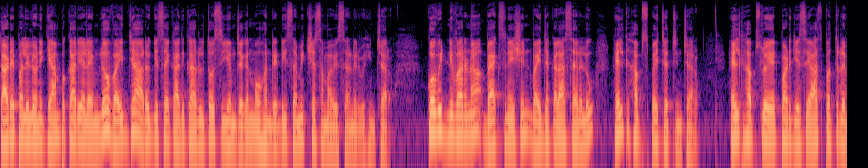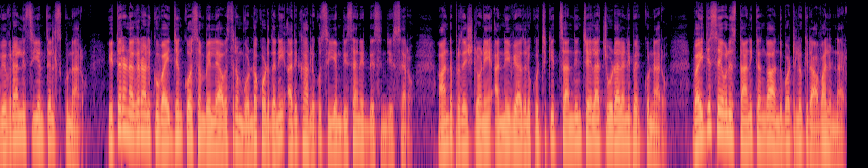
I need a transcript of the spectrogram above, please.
తాడేపల్లిలోని క్యాంపు కార్యాలయంలో వైద్య ఆరోగ్య శాఖ అధికారులతో సీఎం జగన్మోహన్ రెడ్డి సమీక్ష సమావేశాలు నిర్వహించారు. కోవిడ్ నివారణ వ్యాక్సినేషన్ వైద్య కళాశాలలు హెల్త్ హబ్స్పై చర్చించారు. హెల్త్ హబ్స్లో ఏర్పాటు చేసే ఆసుపత్రుల వివరాల్ని సీఎం తెలుసుకున్నారు. ఇతర నగరాలకు వైద్యం కోసం వెళ్ళే అవసరం ఉండకూడదని అధికారులకు సీఎం దిశానిర్దేశం చేశారు. ఆంధ్రప్రదేశ్లోనే అన్ని వ్యాధులకు చికిత్స అందించేలా చూడాలని పేర్కొన్నారు. వైద్య సేవలు స్థానికంగా అందుబాటులోకి రావాలన్నారు.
